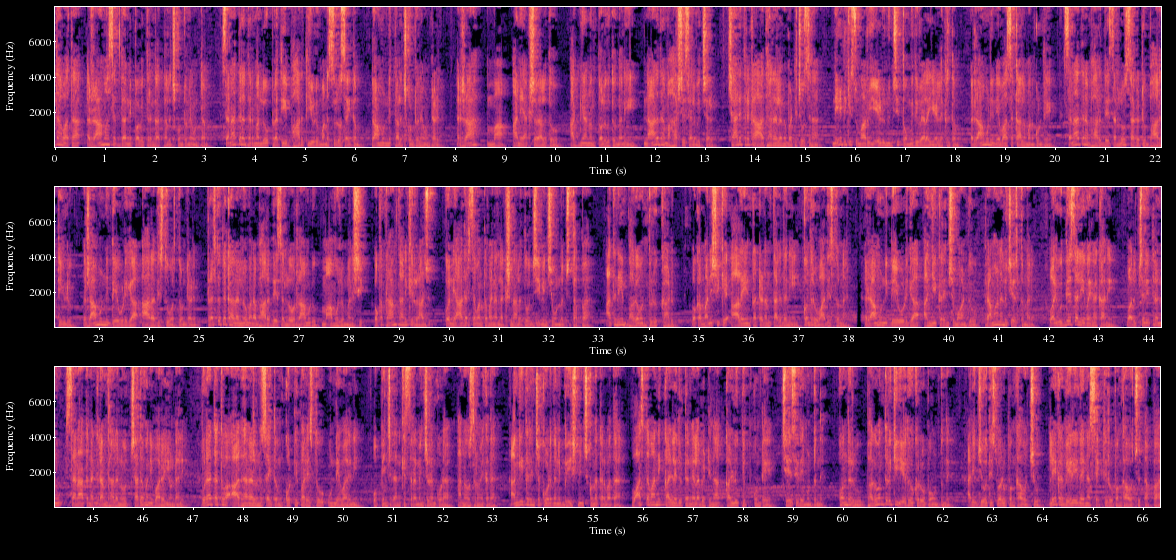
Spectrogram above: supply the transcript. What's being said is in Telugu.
రామ శబ్దాన్ని పవిత్రంగా తలుచుకుంటూనే ఉంటాం. సనాతన ధర్మంలో ప్రతి భారతీయుడు మనస్సులో సైతం రాముణ్ణి తలుచుకుంటూనే ఉంటాడు. రా మా అనే అక్షరాలతో అజ్ఞానం తొలగుతుందని నారద మహర్షి సెలవిచ్చారు. చారిత్రక ఆధారాలను బట్టి చూసిన నేటికి సుమారు ఏడు నుంచి తొమ్మిది వేల ఏళ్ళ క్రితం రాముని నివాసకాలం అనుకుంటే సనాతన భారతదేశంలో సగటు భారతీయుడు రాముణ్ణి దేవుడిగా ఆరాధిస్తూ వస్తుంటాడు. ప్రస్తుత కాలంలో మన భారతదేశంలో రాముడు మామూలు మనిషి ఒక ప్రాంతానికి రాజు. కొన్ని ఆదర్శవంతమైన లక్షణాలతో జీవించి ఉండొచ్చు తప్ప అతనే భగవంతుడు కాడు. ఒక మనిషికి ఆలయం కట్టడం తగదని కొందరు వాదిస్తున్నారు. రాముణ్ణి దేవుడిగా అంగీకరించుము అంటూ ప్రమాణాలు చేస్తున్నారు. వారి ఉద్దేశాలు ఏవైనా కానీ వారు చరిత్రను సనాతన గ్రంథాలను చదవని వారై ఉండాలి. పురాతత్వ ఆధారాలను సైతం కొట్టిపరేస్తూ ఉండేవారిని ఒప్పించడానికి శ్రమించడం కూడా అనవసరమే కదా? అంగీకరించకూడదని భీష్మించుకున్న తర్వాత వాస్తవాన్ని కళ్ళెదుట నిలబెట్టిన కళ్ళు తిప్పుకుంటే చేసేదేముంటుంది? కొందరు భగవంతుడికి ఏదో ఒక రూపం ఉంటుంది. అది జ్యోతి స్వరూపం కావచ్చు లేక వేరేదైనా శక్తి రూపం కావచ్చు తప్ప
